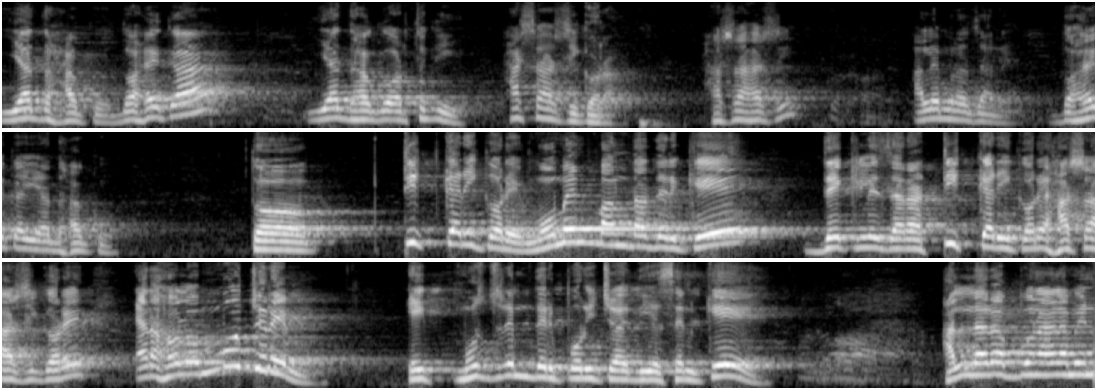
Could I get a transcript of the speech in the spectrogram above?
ইয়াদ হাকু দহেকা ইয়াদ হাকু অর্থ কি? হাসাহাসি করা হাসাহাসি আলেমরা জানে দহেকা ইয়াদ হাকু তো টিটকারি করে মোমেন্ট বান্দাদেরকে দেখলে যারা টিটকারি করে, হাসাহাসি করে, এরা হলো মুজরিম। এই মুজরিমদের পরিচয় দিয়েছেন কে? আল্লাহ রাব্বুল আলামিন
